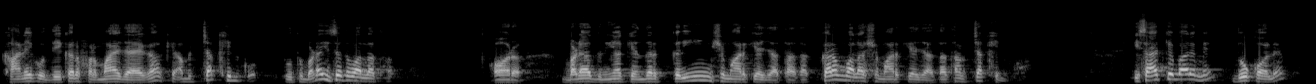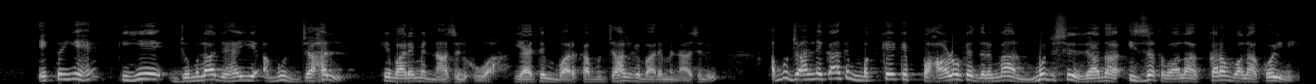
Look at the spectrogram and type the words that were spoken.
کھانے کو دے کر فرمایا جائے گا کہ اب چکھ ان کو۔ تو تو بڑا عزت والا تھا اور بڑا دنیا کے اندر کریم شمار کیا جاتا تھا، کرم والا شمار کیا جاتا تھا، اب چکھ ان کو۔ اس آیت کے بارے میں دو قول ہے ایک تو یہ ہے کہ یہ جملہ جو ہے، یہ ابو جہل کے بارے میں نازل ہوا۔ یہ آیت مبارکہ ابو جہل کے بارے میں نازل ہوئی۔ ابو جہل نے کہا کہ مکے کے پہاڑوں کے درمیان مجھ سے زیادہ عزت والا، کرم والا کوئی نہیں۔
